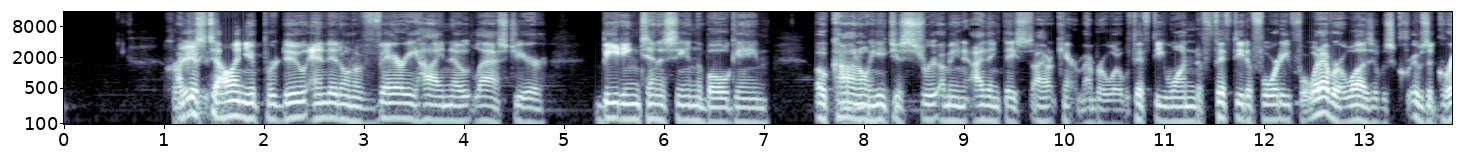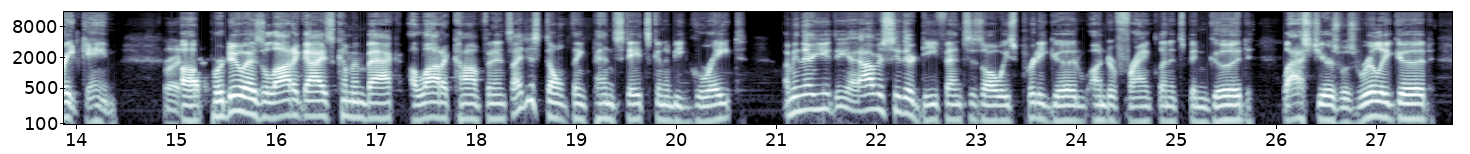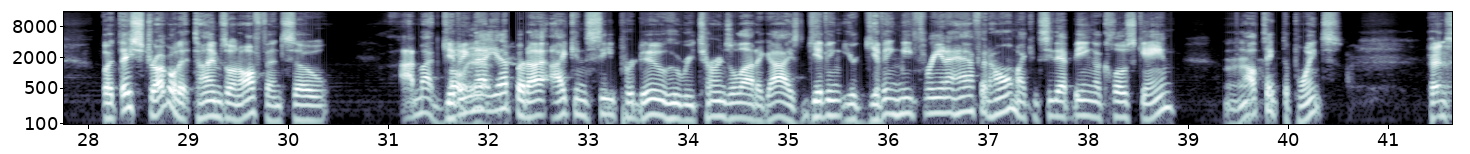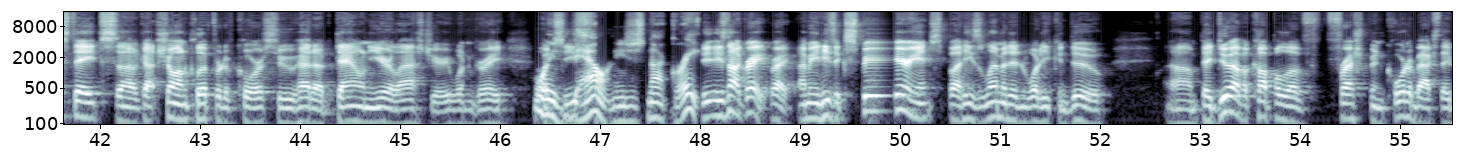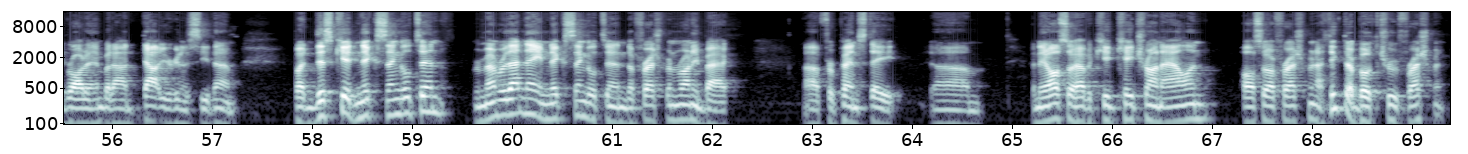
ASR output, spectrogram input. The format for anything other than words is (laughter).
Crazy. I'm just telling you, Purdue ended on a very high note last year, beating Tennessee in the bowl game. O'Connell, Mm-hmm. he just threw. I mean, I think they. I can't remember what 51 to 50 to 40 for whatever it was. It was it was a great game. right. Uh, Purdue has a lot of guys coming back, a lot of confidence. I just don't think Penn State's going to be great. I mean, they're you- they, obviously their defense is always pretty good under Franklin. It's been good. Last year's was really good, but they struggled at times on offense. So I'm not giving yeah. that yet, but I, I can see Purdue, who returns a lot of guys, giving you're giving me three and a half at home. I can see that being a close game. Mhm. I'll take the points. Penn State's uh, got Sean Clifford, of course, who had a down year last year. He wasn't great. Well, But he's down. He's just not great. He's not great, right? I mean, he's experienced, but he's limited in what he can do. Um, they do have a couple of freshman quarterbacks they brought in, but I doubt you're going to see them. But this kid, Nick Singleton, remember that name, Nick Singleton, the freshman running back uh, for Penn State. Um, and they also have a kid, Kaytron Allen, also a freshman. I think they're both true freshmen.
